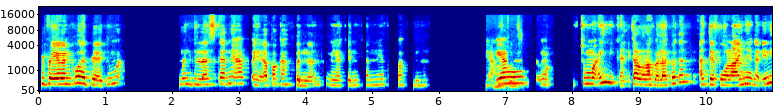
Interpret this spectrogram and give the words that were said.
di bayanganku ada, cuma menjelaskannya apa? Eh, apakah benar? Meyakinkannya apakah benar? Ya yang. Cuma, ini kan, kalau laba-laba kan ada polanya kan. Ini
